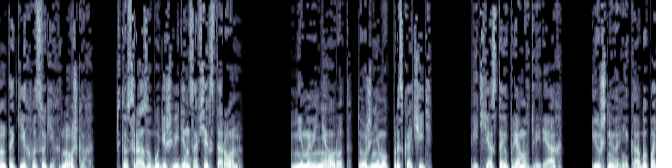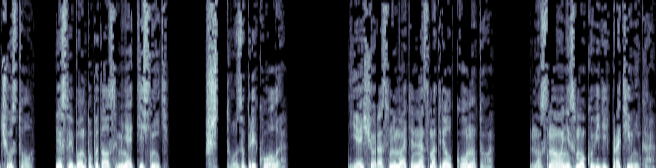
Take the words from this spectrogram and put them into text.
на таких высоких ножках, что сразу будешь виден со всех сторон. Мимо меня урод тоже не мог проскочить, ведь я стою прямо в дверях, и уж наверняка бы почувствовал, если бы он попытался меня оттеснить. Что за приколы? Я еще раз внимательно осмотрел комнату, но снова не смог увидеть противника.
